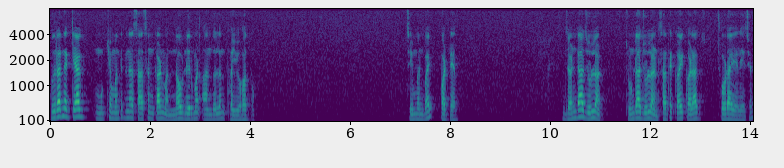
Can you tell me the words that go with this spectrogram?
ગુજરાતના કયા મુખ્યમંત્રીના શાસનકાળમાં નવનિર્માણ આંદોલન થયું હતું. ચીમનભાઈ પટેલ. ઝંડા ઝુલણ, ઝુંડા ઝુલણ સાથે કઈ કળા જોડાયેલી છે?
